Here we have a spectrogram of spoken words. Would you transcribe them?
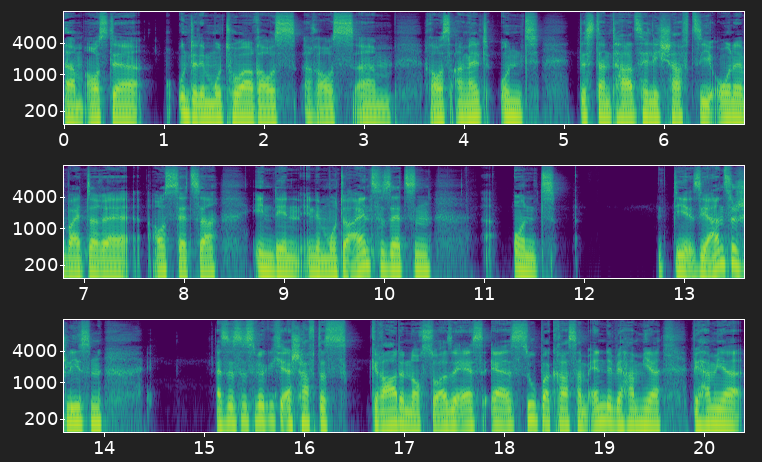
ähm, aus, der, unter dem Motor raus, raus, ähm, rausangelt und das dann tatsächlich schafft, sie ohne weitere Aussetzer in den, in den Motor einzusetzen und die, sie anzuschließen. Also es ist wirklich, er schafft das gerade noch so. Also er ist, er ist super krass am Ende. Wir haben hier, wir haben hier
